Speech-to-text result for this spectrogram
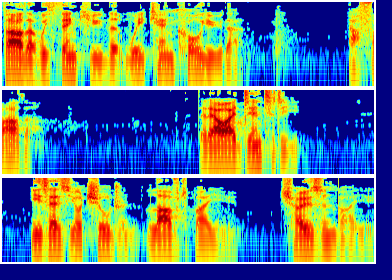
Father, we thank you that we can call you that, our Father. That our identity is as your children, loved by you, chosen by you,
